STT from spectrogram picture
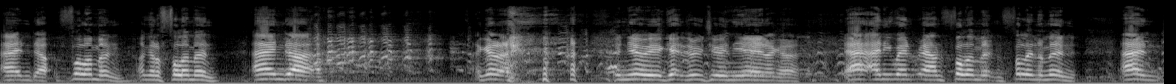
and uh, Philemon. I'm going to Philemon, and. I gotta, I knew he'd get through to you in the end. I and he went round filling filling them in. And,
